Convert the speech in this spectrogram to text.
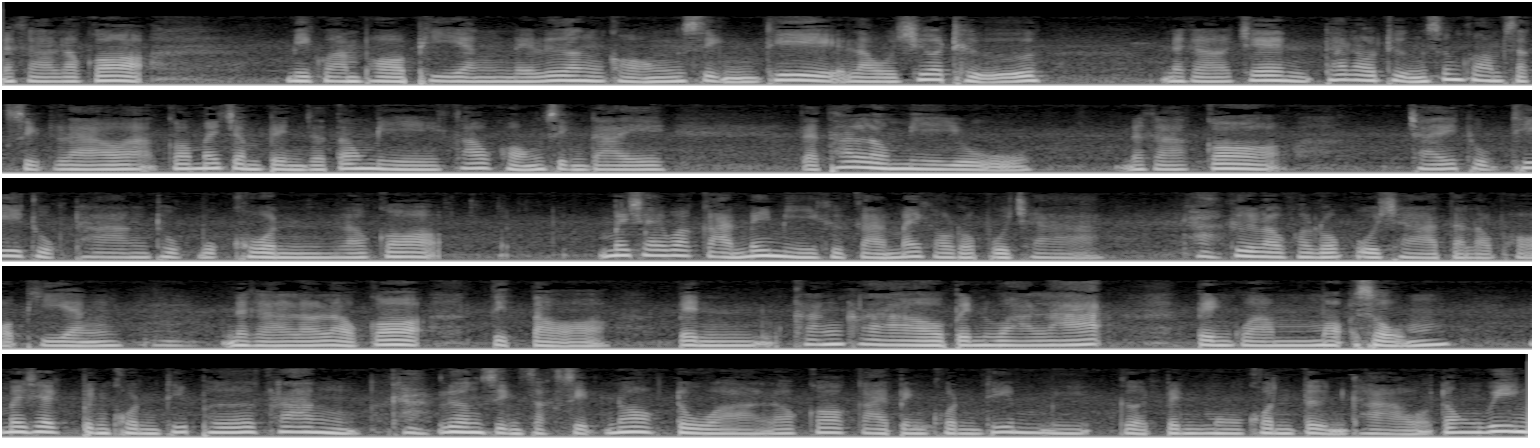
นะคะ แล้วก็มีความพอเพียงในเรื่องของสิ่งที่เราเชื่อถือนะคะ เช่น ถ้าเราถึงซึ่งความศักดิ์สิทธิ์แล้วอะก็ไม่จำเป็นจะต้องมีข้าวของสิ่งใด แต่ถ้าเรามีอยู่นะคะ ก็ใช้ถูกที่ถูกทางถูกบุคคล แล้วก็ไม่ใช่ว่าการไม่มีคือการไม่เคารพบูชาคือเราเคารพบูชาแต่เราพอเพียงนะคะ แล้วเราก็ติดต่อ เป็นครั้งคราว เป็นวาระ เป็นความเหมาะสม ไม่ใช่เป็นคนที่เพ้อคลั่ง เรื่องสิ่งศักดิ์สิทธิ์นอกตัว แล้วก็กลายเป็นคนที่มีเกิดเป็นมงคลตื่นข่าว ต้องวิ่ง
